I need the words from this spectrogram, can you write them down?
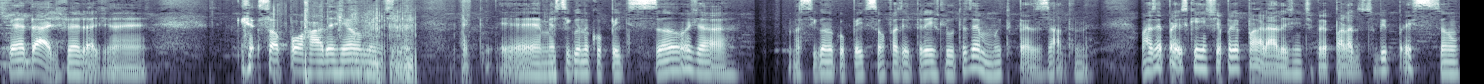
Verdade, verdade, né? Só porrada realmente, né? É minha segunda competição, já na segunda competição fazer três lutas é muito pesado, né? Mas é para isso que a gente é preparado, a gente é preparado sob pressão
